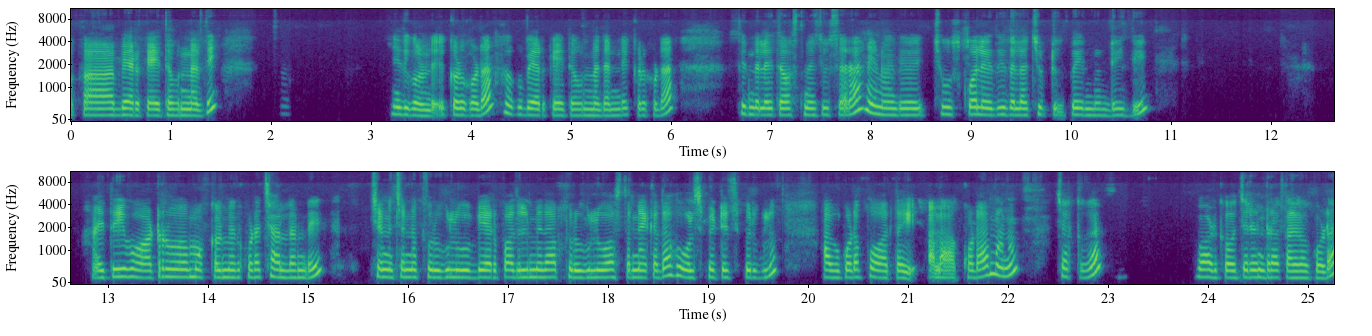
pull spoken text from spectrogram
ఒక బీరకాయ అయితే ఉన్నది. ఇదిగోండి ఇక్కడ కూడా ఒక బీరకాయ అయితే ఉన్నదండి. ఇక్కడ కూడా పిందెలు అయితే వస్తున్నాయి చూసారా? నేను ఇది చూసుకోలేదు. ఇది అలా చుట్టుకుపోయిందండి ఇది. అయితే ఈ వాటర్ మొక్కల మీద కూడా చల్లండి. చిన్న చిన్న పురుగులు బీరపాదుల మీద పురుగులు వస్తున్నాయి కదా. హోల్స్ పెట్టేసి పురుగులు అవి కూడా పోతాయి. అలా కూడా మనం చక్కగా వాడుకోవచ్చు. రెండు రకాలుగా కూడా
